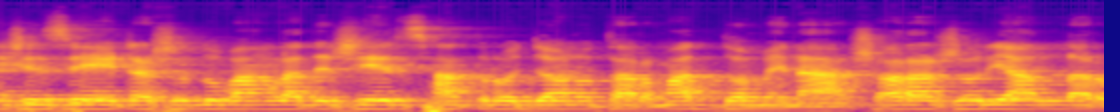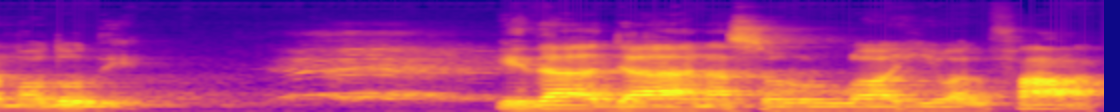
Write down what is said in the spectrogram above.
এসেছে, এটা শুধু বাংলাদেশের ছাত্র জনতার মাধ্যমে না, সরাসরি আল্লাহর মদদে। ইদা যা নাসরুল্লাহ ফাত,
